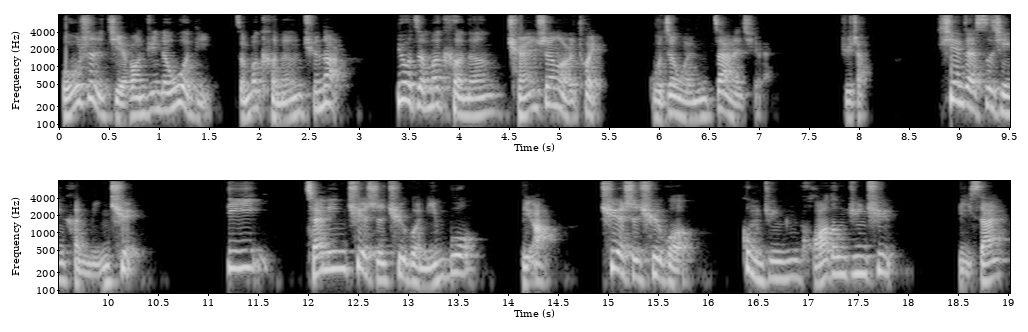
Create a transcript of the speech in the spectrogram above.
不是解放军的卧底，怎么可能去那儿？又怎么可能全身而退？古正文站了起来，局长，现在事情很明确，第一。陈林确实去过宁波。第二，确实去过共军华东军区。第三，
